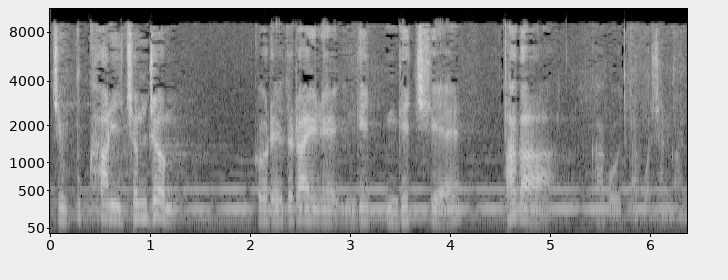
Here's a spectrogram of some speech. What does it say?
지금 북한이 점점 그 레드라인의 임계, 임계치에 다가가고 있다고 생각합니다.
